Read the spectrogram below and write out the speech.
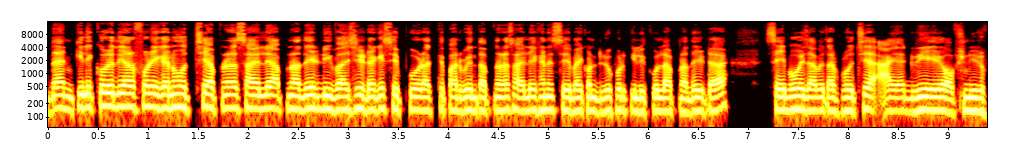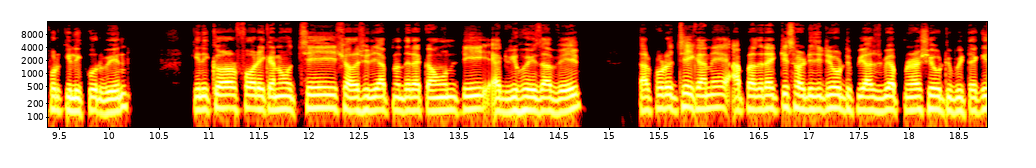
দেন ক্লিক করে দেওয়ার পর এখানে হচ্ছে আপনারা চাইলে আপনাদের ডিভাইসে এটাকে সেভ করে রাখতে পারবেন। তো আপনারা চাইলে এখানে সেভ আইকনটির উপর ক্লিক করলে আপনাদের এটা সেভ হয়ে যাবে। তারপর হচ্ছে আই অ্যাগ্রি এই অপশনটির উপর ক্লিক করবেন। ক্লিক করার পর এখানে হচ্ছে সরাসরি আপনাদের অ্যাকাউন্টটি অ্যাগ্রি হয়ে যাবে। তারপর হচ্ছে এখানে আপনাদের একটি ছয় ডিজিটের ওটিপি আসবে, আপনারা সেই ওটিপিটাকে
